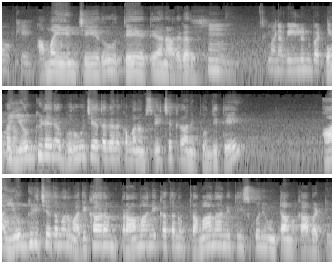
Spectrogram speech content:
ఓకే. అమ్మ ఏం చేయదు తే తే అని అడగదు. మన వీలుని బట్టి ఒక యోగ్యుడైన గురువు చేత గనక మనం శ్రీచక్రాన్ని పొందితే ఆ యోగ్యుడి చేత మనం అధికారం ప్రామాణికతను ప్రమాణాన్ని తీసుకొని ఉంటాము కాబట్టి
